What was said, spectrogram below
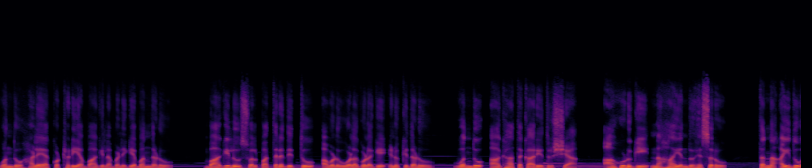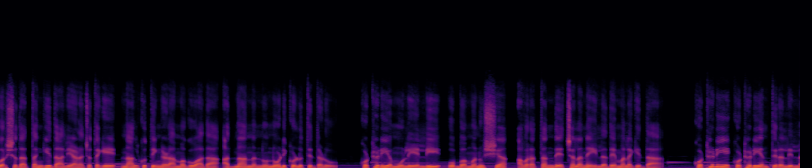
ಒಂದು ಹಳೆಯ ಕೊಠಡಿಯ ಬಾಗಿಲ ಬಳಿಗೆ ಬಂದಳು. ಬಾಗಿಲು ಸ್ವಲ್ಪ ತೆರೆದಿತ್ತು, ಅವಳು ಒಳಗೊಳಗೆ ಇಣುಕಿದಳು. ಒಂದು ಆಘಾತಕಾರಿ ದೃಶ್ಯ. ಆ ಹುಡುಗಿ ನಹಾ ಎಂದು ಹೆಸರು. ತನ್ನ ಐದು ವರ್ಷದ ತಂಗಿ ದಾಲಿಯಾಳ ಜೊತೆಗೆ ನಾಲ್ಕು ತಿಂಗಳ ಮಗುವಾದ ಅದ್ನಾನ್ನನ್ನು ನೋಡಿಕೊಳ್ಳುತ್ತಿದ್ದಳು. ಕೊಠಡಿಯ ಮೂಲೆಯಲ್ಲಿ ಒಬ್ಬ ಮನುಷ್ಯ ಅವರ ತಂದೆ ಚಲನೆ ಇಲ್ಲದೆ ಮಲಗಿದ್ದ. ಕೊಠಡಿಯೇ ಕೊಠಡಿಯಂತಿರಲಿಲ್ಲ.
